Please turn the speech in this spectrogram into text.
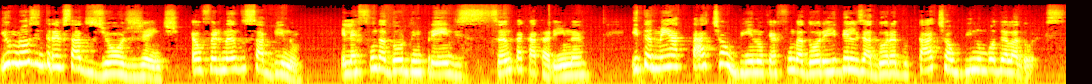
E os meus entrevistados de hoje, gente, é o Fernando Sabino. Ele é fundador do Empreende Santa Catarina, e também a Tati Albino, que é fundadora e idealizadora do Tati Albino Modeladores.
